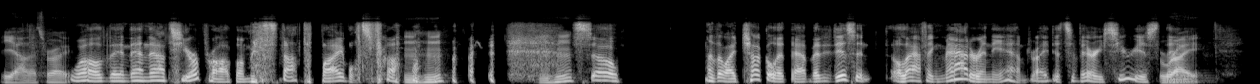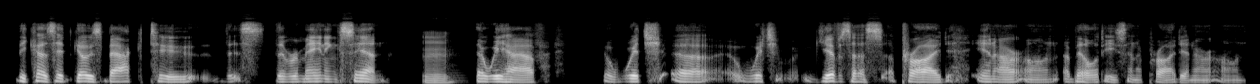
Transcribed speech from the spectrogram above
Yeah, that's right. Well, then, then that's your problem. It's not the Bible's problem. Mm-hmm. mm-hmm. So, although I chuckle at that, but it isn't a laughing matter in the end, right? It's a very serious thing. Right. Because it goes back to this the remaining sin mm. that we have which uh, which gives us a pride in our own abilities and a pride in our own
